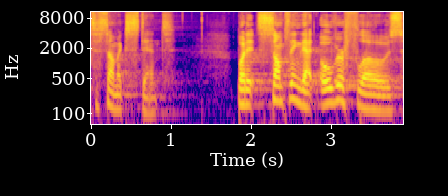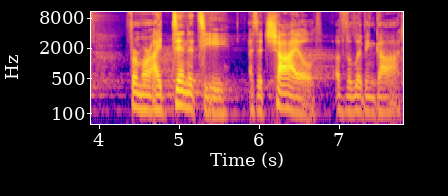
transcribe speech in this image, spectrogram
to some extent. But it's something that overflows from our identity as a child of the living God.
